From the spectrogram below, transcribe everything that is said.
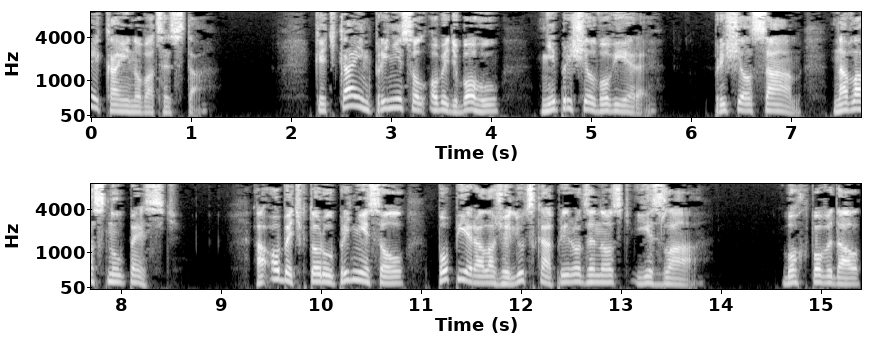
je Kainova cesta? Keď Kain priniesol obeď Bohu, neprišiel vo viere. Prišiel sám, na vlastnú pesť. A obeď, ktorú priniesol, popierala, že ľudská prirodzenosť je zlá. Boh povedal,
